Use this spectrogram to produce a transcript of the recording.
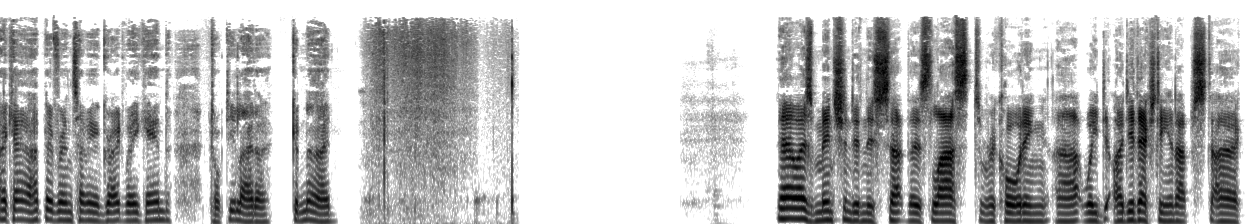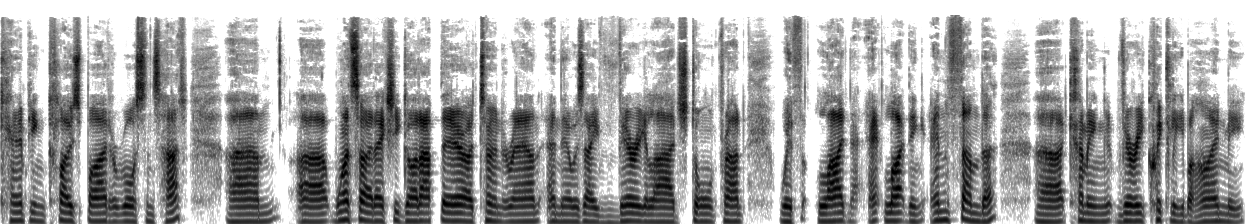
Okay, I hope everyone's having a great weekend. Talk to you later. Good night. Now, as mentioned in this uh, this last recording, uh, we I did actually end up uh, camping close by to Rawson's hut. Um, uh, once I'd actually got up there, I turned around and there was a very large storm front with light, lightning and thunder uh, coming very quickly behind me.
